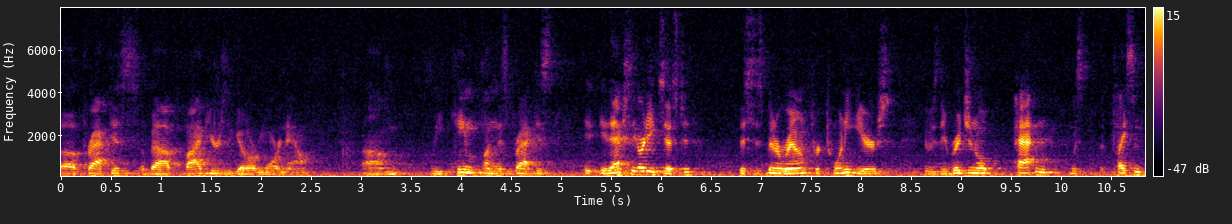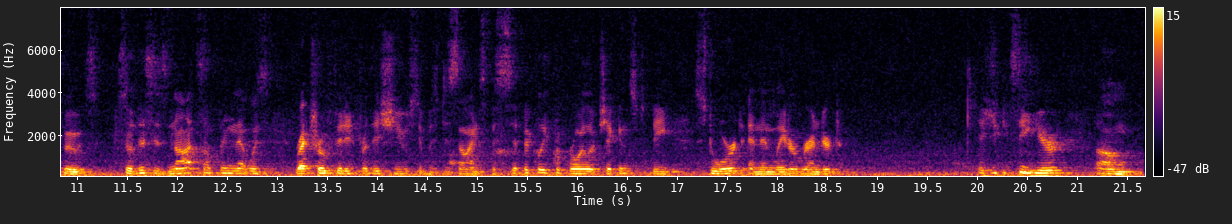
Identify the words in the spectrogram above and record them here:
uh, practice about five years ago or more now. Um, we came upon this practice, it, it actually already existed. This has been around for 20 years. It was the original patent was Tyson Foods, so this is not something that was retrofitted for this use. It was designed specifically for broiler chickens to be stored and then later rendered. As you can see here, um,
